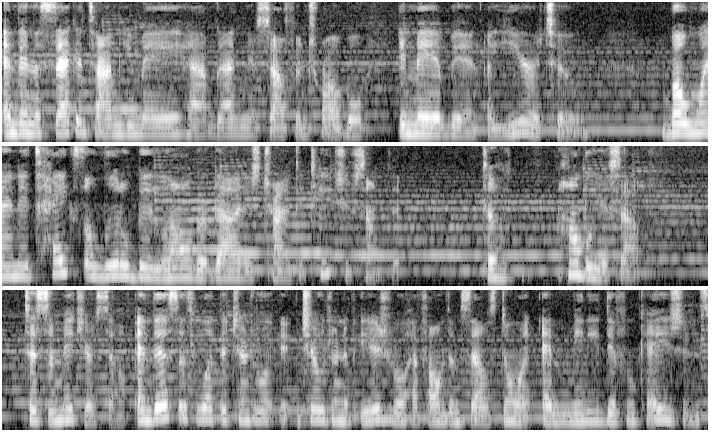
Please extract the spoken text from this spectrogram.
And then the second time you may have gotten yourself in trouble, it may have been a year or two. But when it takes a little bit longer, God is trying to teach you something, to humble yourself, to submit yourself. And this is what the children of Israel have found themselves doing at many different occasions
